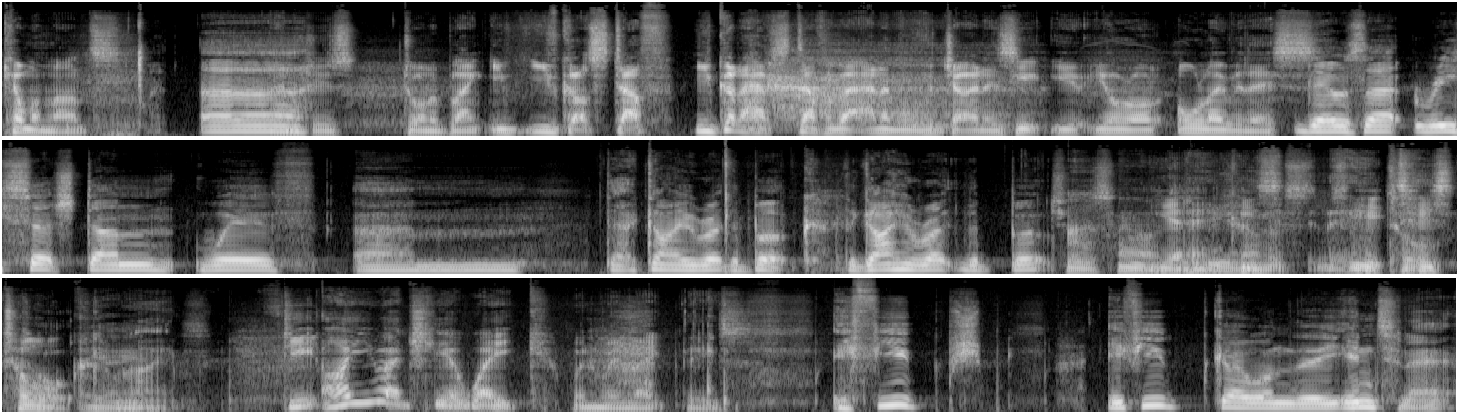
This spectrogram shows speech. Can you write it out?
come on, Lance. Uh, Andrew's drawn a blank. You've, you've got stuff. You've got to have stuff about animal vaginas. You, you, you're all, all over this. there was that research done with um, that guy who wrote the book. The guy who wrote the book. Jules Howard. Yeah, yeah, he's- it's- it's in the it's his talk. yeah. Right. Do you, are you actually awake when we make these? If you if you go on the internet,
